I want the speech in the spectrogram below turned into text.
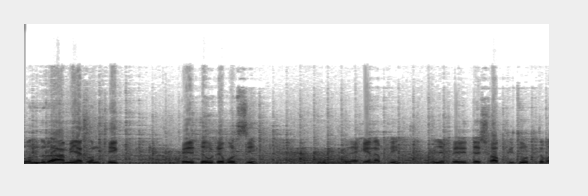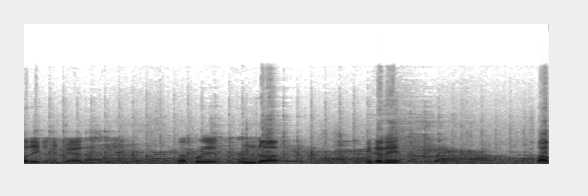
বন্ধুরা, আমি এখন ঠিক ফেরিতে উঠে পড়ছি। দেখেন আপনি, এই যে ফেরিতে সব কিছু উঠতে পারে এখানে ভ্যান তারপরে হুন্ডা। এখানে সব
